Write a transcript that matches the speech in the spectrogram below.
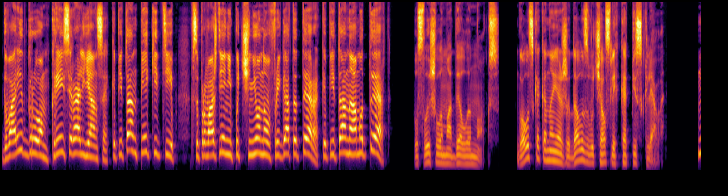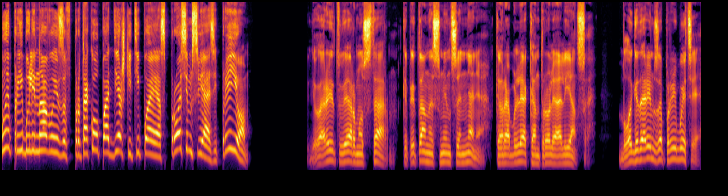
Говорит Гром, крейсер Альянса, капитан Пекки Тип, в сопровождении подчиненного фрегата Терра, капитана Амотерт услышала Моделла Нокс. Голос, как она и ожидала, звучал слегка пискляво. «Мы прибыли на вызов. Протокол поддержки типа С. Просим связи. Прием!» Говорит Вермус Старм, капитан эсминца «Няня», корабля контроля Альянса. Благодарим за прибытие.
